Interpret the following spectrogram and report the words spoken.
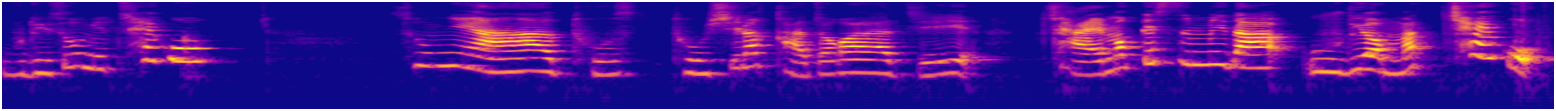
우리 송이 최고! 송이야, 도, 도시락 가져가야지. 잘 먹겠습니다. 우리 엄마 최고!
